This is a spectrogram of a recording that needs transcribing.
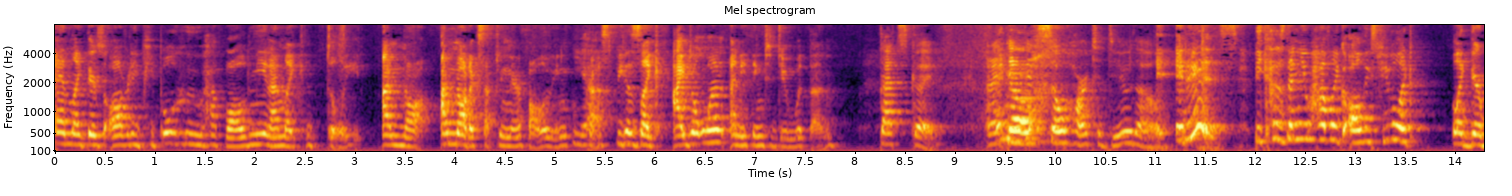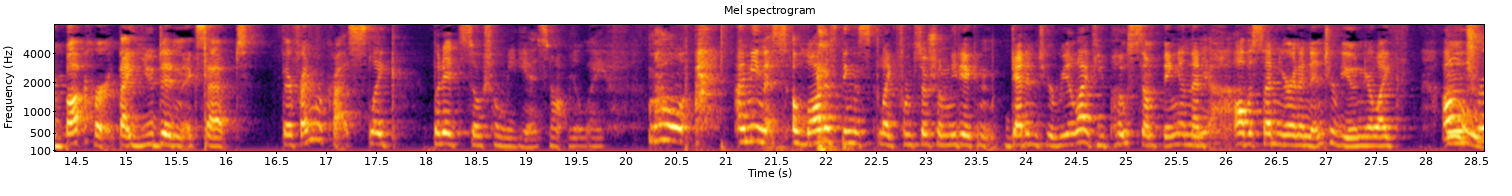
and like there's already people who have followed me and I'm like delete I'm not I'm not accepting their following Yeah. request because like I don't want anything to do with them. that's good. And I, think know. it's so hard to do though. It is because then you have like all these people like like their butt hurt that you didn't accept their friend requests like but it's social media; it's not real life. Well, I mean, a lot of things like from social media can get into your real life. You post something, and then Yeah. all of a sudden you're in an interview, and you're like, "Oh, true.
